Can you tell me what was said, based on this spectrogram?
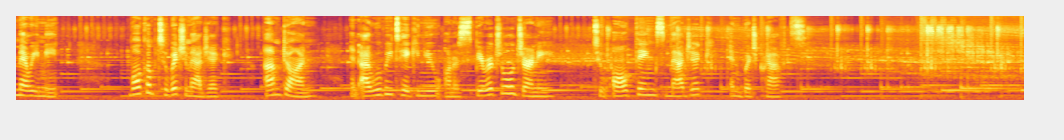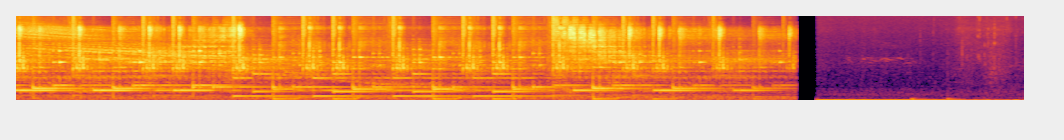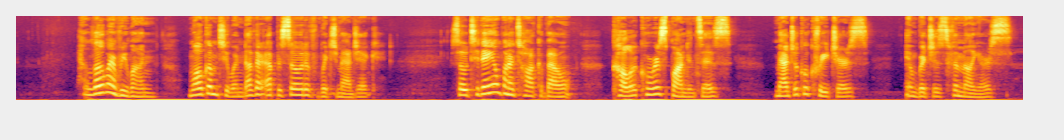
Merry Meet. Welcome to Witch Magick. I'm Dawn, and I will be taking you on a spiritual journey to all things magic and witchcrafts. Hello, everyone. Welcome to another episode of Witch Magick. So, today I want to talk about color correspondences, magical creatures, and witches' familiars.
